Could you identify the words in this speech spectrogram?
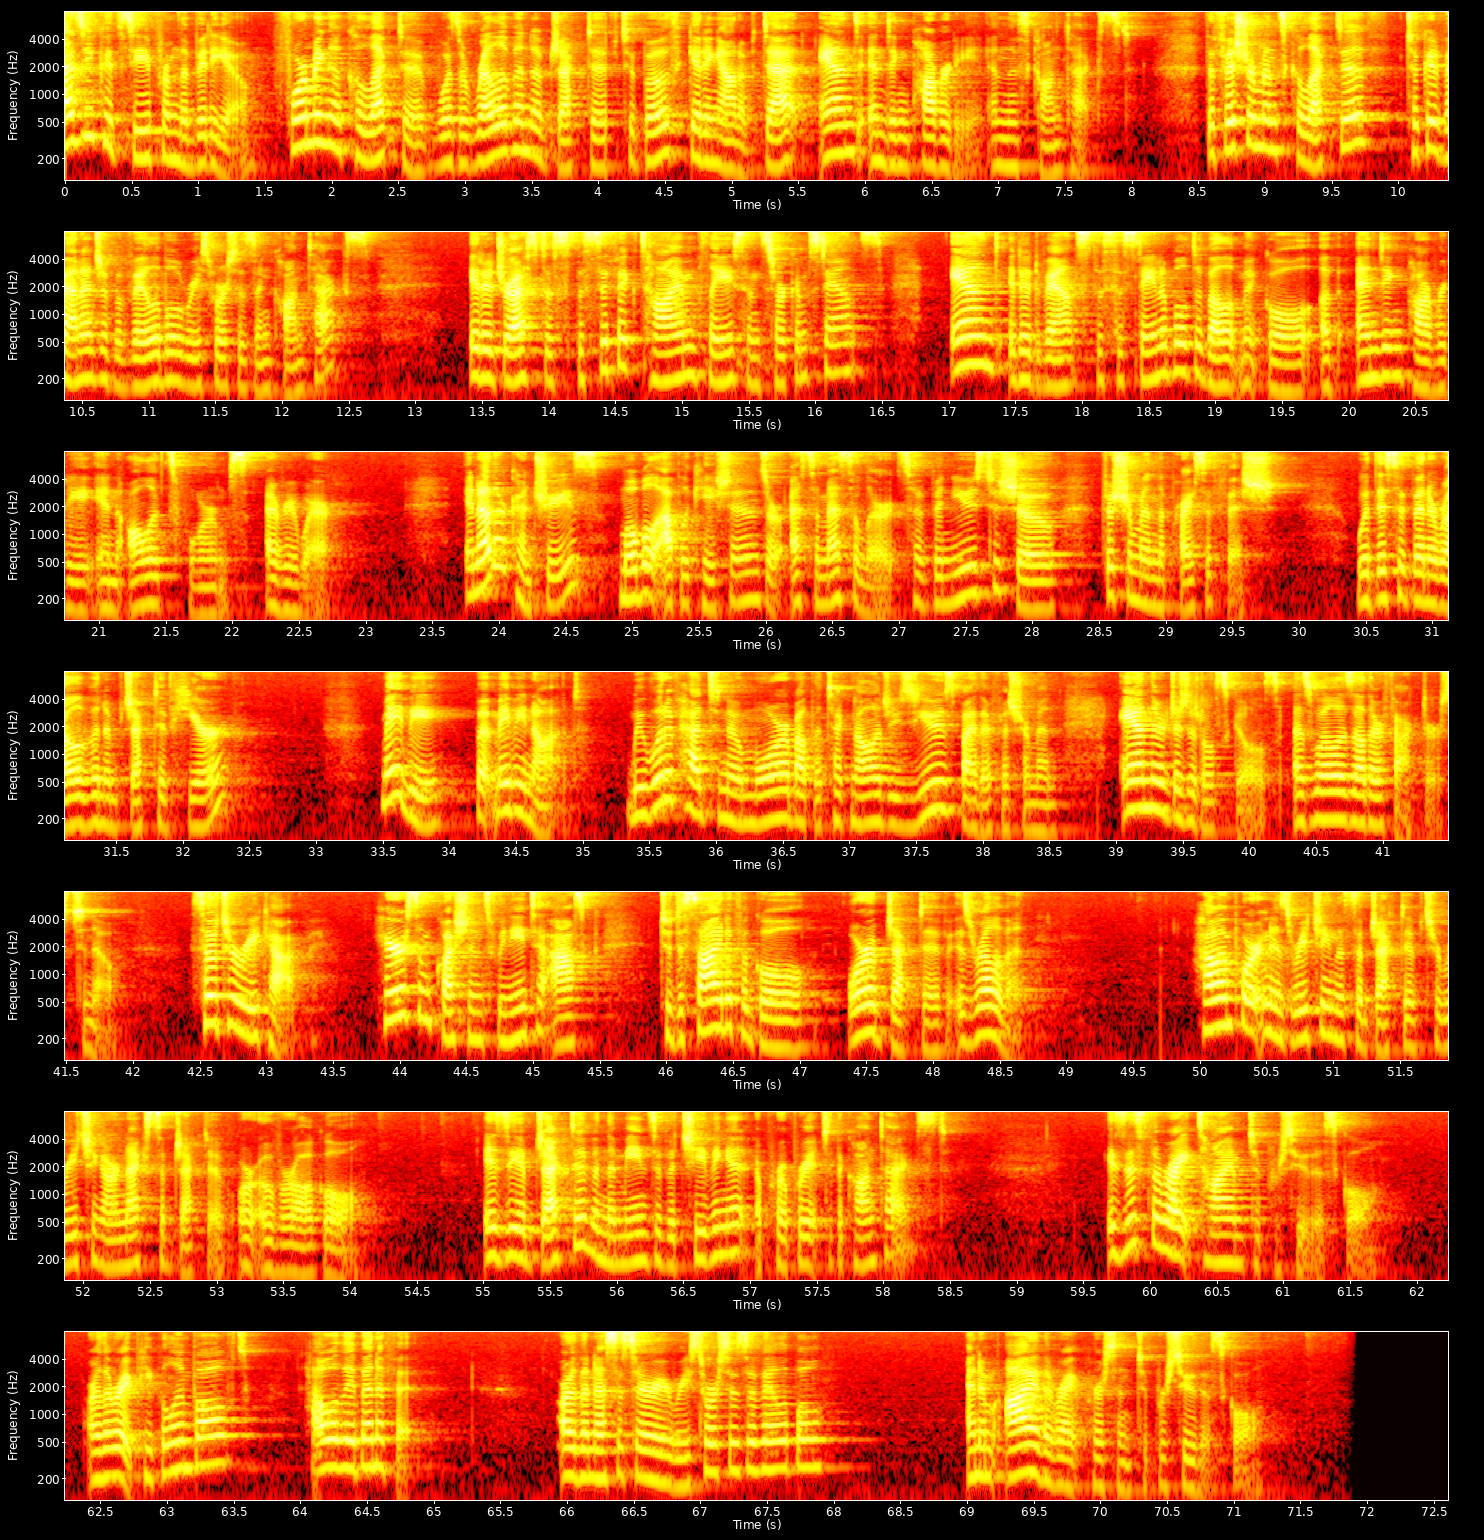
As you could see from the video, forming a collective was a relevant objective to both getting out of debt and ending poverty in this context. The Fishermen's Collective took advantage of available resources and contacts. It addressed a specific time, place, and circumstance, and it advanced the sustainable development goal of ending poverty in all its forms everywhere. In other countries, mobile applications or SMS alerts have been used to show fishermen the price of fish. Would this have been a relevant objective here? Maybe, but maybe not. We would have had to know more about the technologies used by their fishermen and their digital skills, as well as other factors to know. So to recap, here are some questions we need to ask to decide if a goal or objective is relevant. How important is reaching this objective to reaching our next objective or overall goal? Is the objective and the means of achieving it appropriate to the context? Is this the right time to pursue this goal? Are the right people involved? How will they benefit? Are the necessary resources available? And am I the right person to pursue this goal?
